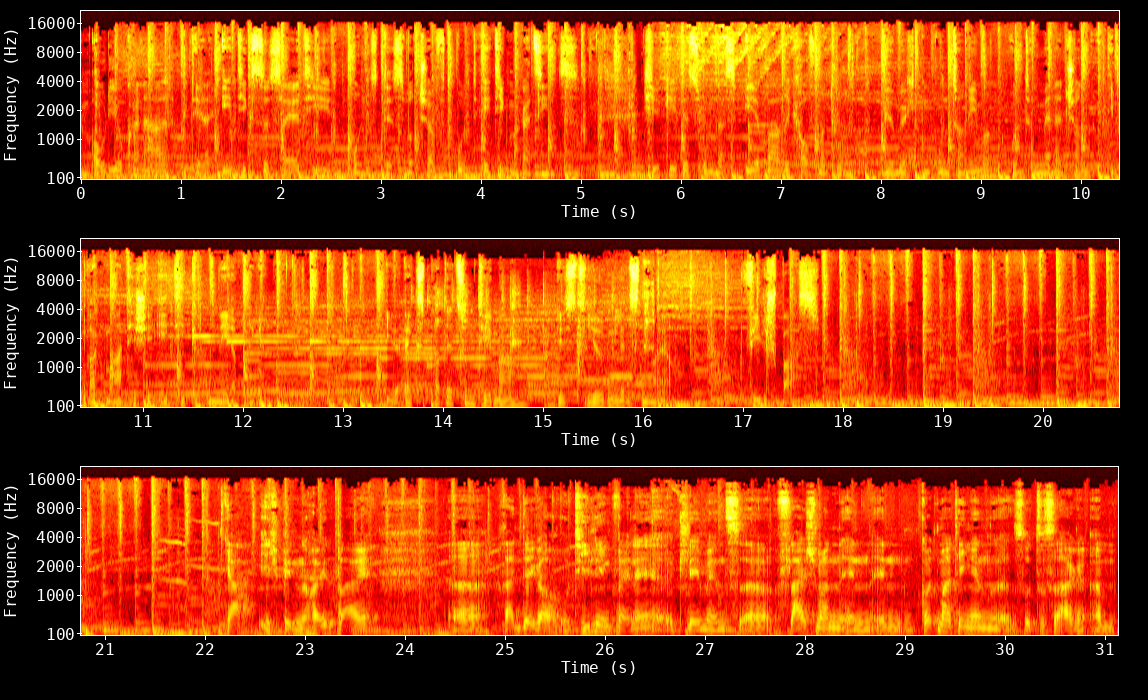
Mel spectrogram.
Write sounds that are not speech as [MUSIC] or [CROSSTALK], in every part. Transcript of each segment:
dem Audiokanal der Ethik Society und des Wirtschaft und Ethik Magazins. Hier geht es um das ehrbare Kaufmanntum. Wir möchten Unternehmern und Managern die pragmatische Ethik näher bringen. Ihr Experte zum Thema ist Jürgen Linzenmeier. Viel Spaß! Ja, ich bin heute bei äh, Randeger Utilink Quelle, Clemens äh, Fleischmann in, in Gottmartingen sozusagen ähm,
